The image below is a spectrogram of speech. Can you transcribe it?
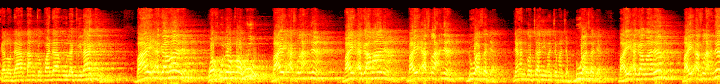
Kalau datang kepadamu laki-laki, baik agamanya, wa khuluquhu, baik akhlaknya, baik agamanya, baik akhlaknya, dua saja. Jangan kau cari macam-macam. Dua saja. Baik agamanya, baik akhlaknya.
